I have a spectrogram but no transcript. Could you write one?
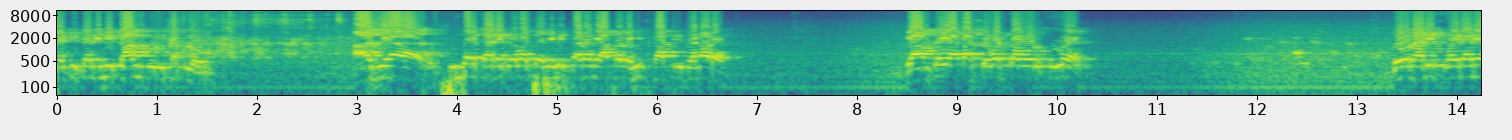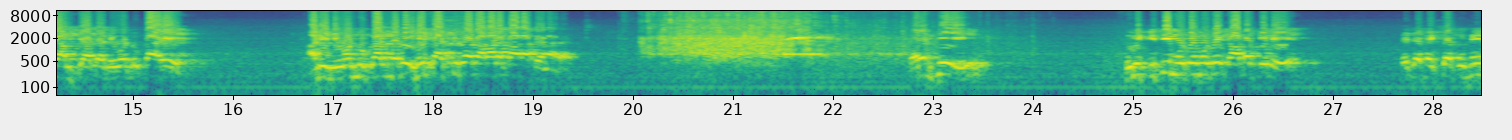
या ठिकाणी मी काम करू शकलो. आज या सुंदर कार्यक्रमाच्या निमित्तानं मी आपल्याला हीच खात्री देणार आहे. की आमचंही आता शेवटचा ओर सुरू आहे. दोन अडीच महिन्याने आमची आता निवडणुका आहे. आणि निवडणुकांमध्ये हेच आशीर्वाद आम्हाला कामात येणार आहे. कारण की तुम्ही किती मोठे मोठे कामं केले त्याच्यापेक्षा तुम्ही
